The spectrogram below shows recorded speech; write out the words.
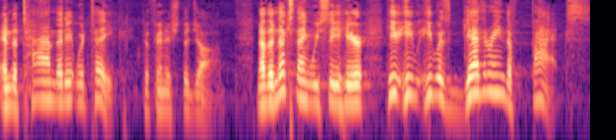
and the time that it would take to finish the job. Now, the next thing we see here, he, he, he was gathering the facts,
